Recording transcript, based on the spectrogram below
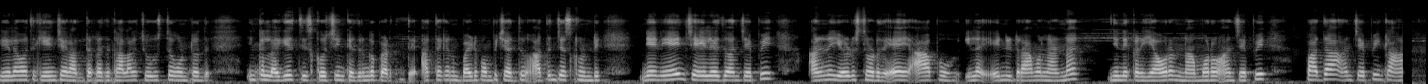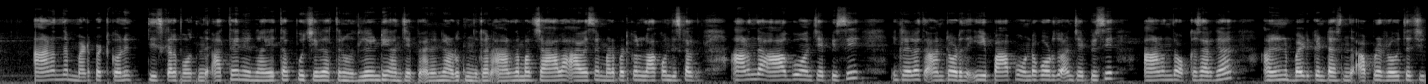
లీలావతికి ఏం చేయాలో అర్థం కాదు. అలా అలాగే చూస్తూ ఉంటుంది. ఇంకా లగేజ్ తీసుకొచ్చి ఇంక ఎదురుగా పెడుతుంది. అత్తయ్య గారిని బయట పంపించేద్దు. అర్థం చేసుకోండి. నేనేం చేయలేదు అని చెప్పి అననే ఏడుస్తుంటుంది. ఏ ఆపు. ఇలా ఎన్ని డ్రామాలు ఆడినా నేను ఇక్కడ ఎవరు నమ్మరు అని చెప్పి పద అని చెప్పి ఇంకా ఆనందం మెడపెట్టుకొని తీసుకెళ్ళిపోతుంది. అత్తయ్య నేను ఏ తప్పు చేయలేదు. అతను వదిలేయండి అని చెప్పి అని అడుగుతుంది. కానీ ఆనందం మాత్రం చాలా ఆవేశం మెడపెట్టుకొని లాక్కొని తీసుకెళ్ళి ఆనంద ఆగు అని చెప్పేసి ఇంకా ఇలా అంటూడదు ఈ పాప ఉండకూడదు అని చెప్పేసి ఆనందం ఒక్కసారిగా అని బయటకు తింటేస్తుంది అప్పుడే రోహిత్ వచ్చి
